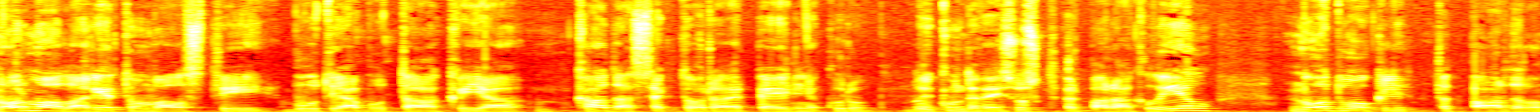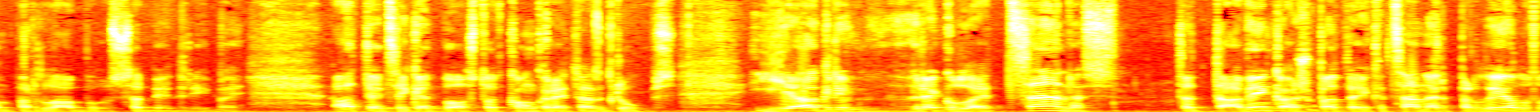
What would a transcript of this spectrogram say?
Normālā rietumvalstī būtu jābūt tā, ka, ja kādā sektorā ir peļņa, kuru likumdevējs uzskata par pārāk lielu, nodokļi, tad pārdalām par labu sabiedrībai. Attiecīgi atbalstot konkrētās grupas. Ja grib regulēt cenas, tad tā vienkārši pateikt, ka cena ir par lielu,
